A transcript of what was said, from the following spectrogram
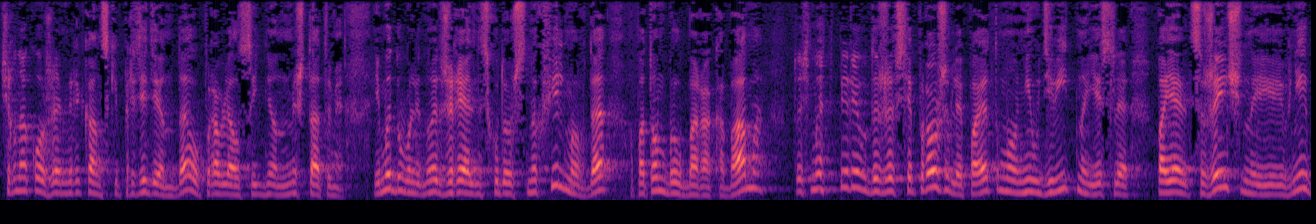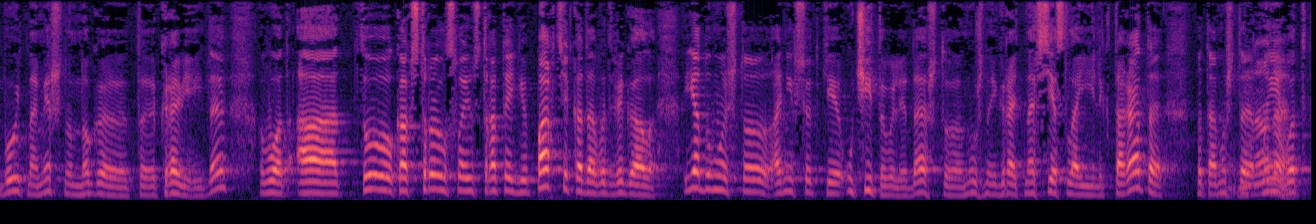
чернокожий американский президент, да, управлял Соединенными Штатами, и мы думали, ну, это же реальность художественных фильмов, да, а потом был Барак Обама, то есть мы этот период уже все прожили, поэтому неудивительно, если появится женщина и в ней будет намешано много кровей. Да? Вот. А то, как строила свою стратегию партия, когда выдвигала, я думаю, что они все-таки учитывали, да, что нужно играть на все слои электората, потому что ну, мы да. вот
